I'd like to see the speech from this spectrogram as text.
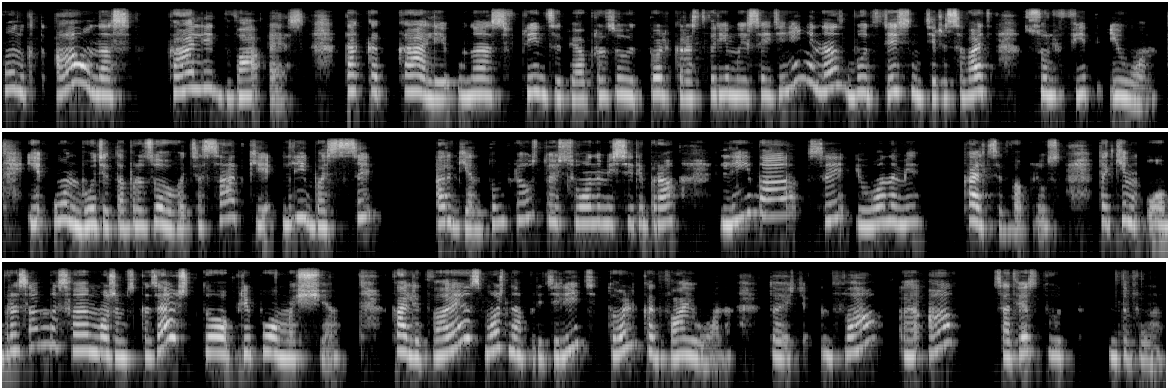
Пункт А у нас калий 2С. Так как калий у нас в принципе образует только растворимые соединения, нас будет здесь интересовать сульфид-ион. И он будет образовывать осадки либо с аргентум плюс, то есть с ионами серебра, либо с ионами кальций 2+. Таким образом, мы с вами можем сказать, что при помощи калий 2С можно определить только два иона. То есть 2 э, А соответствует 2.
